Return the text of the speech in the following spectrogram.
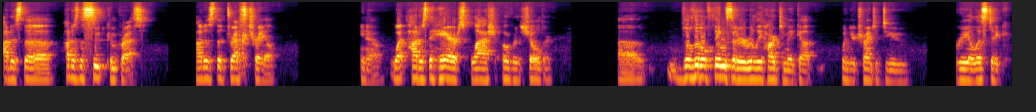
How does the how does the suit compress? How does the dress trail? You know, what how does the hair splash over the shoulder? Uh, the little things that are really hard to make up when you're trying to do realistic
